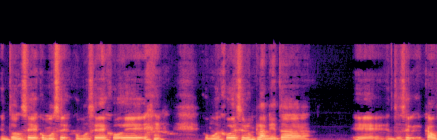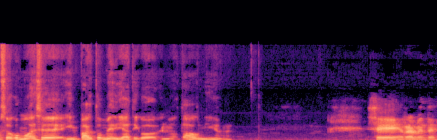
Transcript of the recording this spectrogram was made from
Entonces, como se, como se dejó de, como dejó de ser un planeta, eh, entonces causó como ese impacto mediático en los Estados Unidos. Sí, realmente.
